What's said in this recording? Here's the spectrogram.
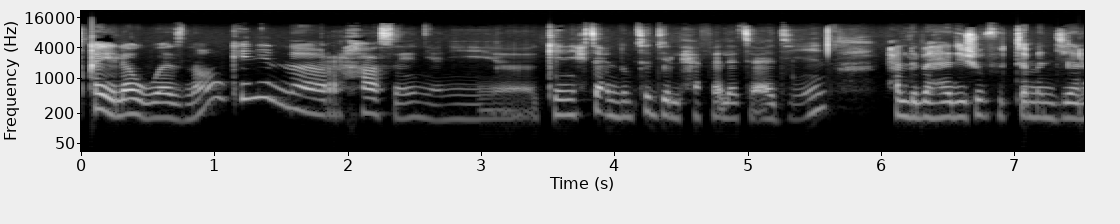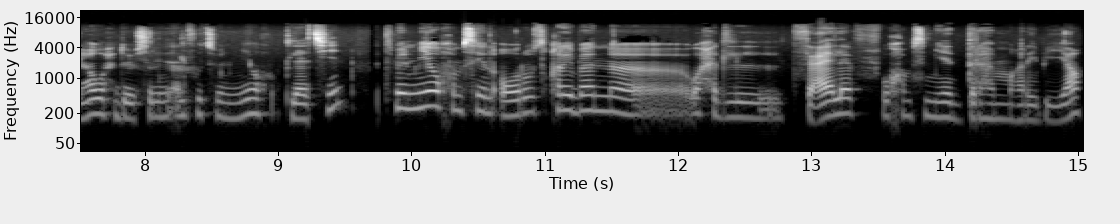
ثقيلة ووازنة وكاينين الرخاصين يعني كاينين حتى عندهم حتى ديال الحفلات عاديين. بحال دابا هادي شوفو الثمن ديالها واحد وعشرين ألف وثمنمية وثلاثين ثمنمية وخمسين أورو تقريبا واحد تسعالاف وخمسمية درهم مغربية.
